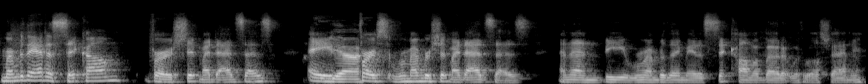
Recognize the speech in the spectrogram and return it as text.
Remember they had a sitcom for shit my dad says. A Yeah. first remember shit my dad says, and then B remember they made a sitcom about it with Will Shatner.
